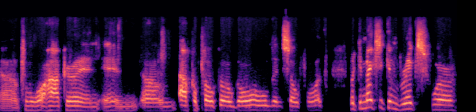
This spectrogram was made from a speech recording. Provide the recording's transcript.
uh, from Oaxaca and and um, Acapulco Gold and so forth. But the Mexican bricks were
